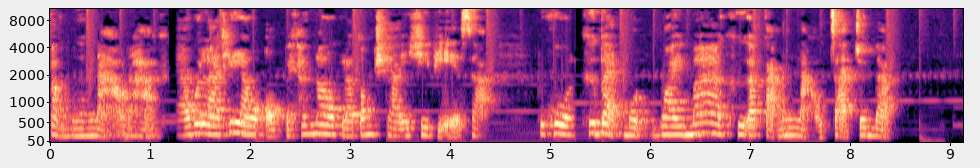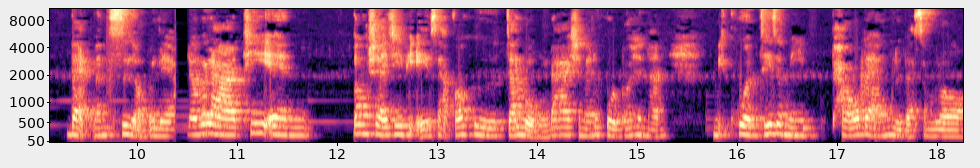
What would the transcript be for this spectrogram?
ฝั่งเมืองหนาวนะคะ แล้วเวลาที่เราออกไปข้างนอกแล้วต้องใช้ GPS อะทุกคนคือแบตหมดไวมากคืออากาศมันหนาวจัดจนแบบ แบตมันเสื่อมไปแล้ว แล้วเวลาที่แอนต้องใช้ GPS อะก็คือจะหลงได้ใช่ไหมทุกคน เพราะฉะนั้นมีควรที่จะมี power bank หรือแบตสำรอง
